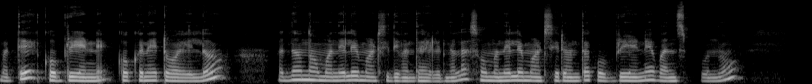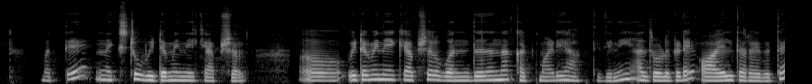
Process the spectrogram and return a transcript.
ಮತ್ತು ಕೊಬ್ಬರಿ ಎಣ್ಣೆ ಕೊಕೊನೆಟ್ ಆಯಿಲು ಅದನ್ನ ನಾವು ಮನೆಯಲ್ಲೇ ಮಾಡಿಸಿದ್ದೀವಿ ಅಂತ ಹೇಳಿದ್ನಲ್ಲ ಸೊ ಮನೆಯಲ್ಲೇ ಮಾಡಿಸಿರೋಂಥ ಕೊಬ್ಬರಿ ಎಣ್ಣೆ ಒಂದು ಸ್ಪೂನು. ಮತ್ತು next vitamin E capsule vitamin A capsule ಒಂದನ್ನು ಕಟ್ ಮಾಡಿ ಹಾಕ್ತಿದ್ದೀನಿ. ಅದರೊಳಗಡೆ ಆಯಿಲ್ ಥರ ಇರುತ್ತೆ.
